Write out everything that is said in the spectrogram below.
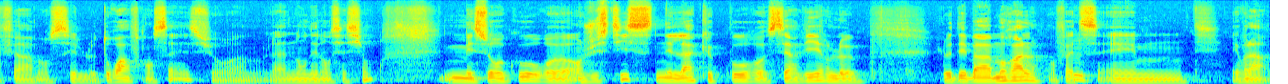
faire avancer le droit français sur euh, la non-dénonciation. Mais ce recours euh, en justice n'est là que pour servir le, le débat moral, en fait. Et, hum, et voilà,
